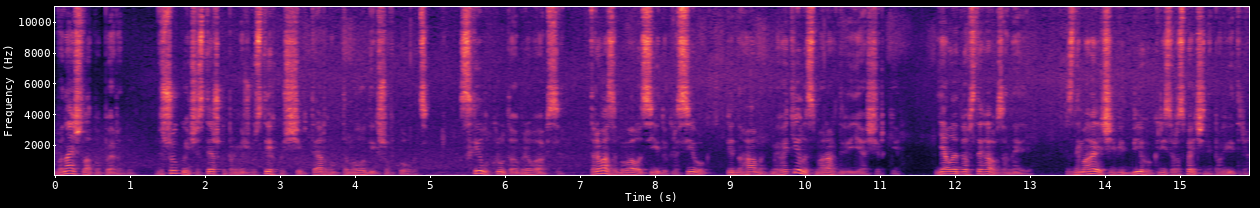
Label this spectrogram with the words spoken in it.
Вона йшла попереду, вишукуючи стежку проміж густих кущів терну та молодих шовковиць. Схил круто обривався. Трава забивалась їй до красівок, під ногами миготіли смарагдові ящірки. Я ледве встигав за нею, знемагаючи від бігу крізь розпечене повітря.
